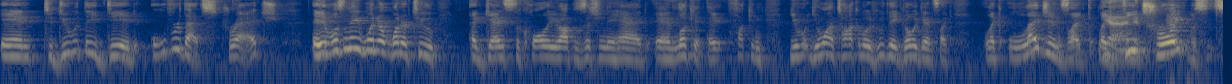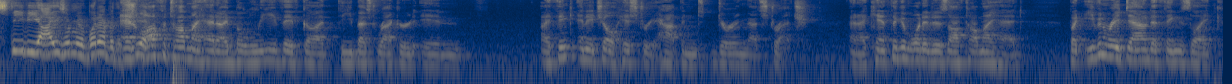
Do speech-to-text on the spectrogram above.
and to do what they did over that stretch. It wasn't they win one or two. against the quality of opposition they had. And look at they fucking you you want to talk about who they go against like like legends like like Yeah, and if- Detroit was Stevie Yzerman whatever the And shit. off the top of my head, I believe they've got the best record in, I think NHL history happened during that stretch, and I can't think of what it is off the top of my head, but even right down to things like,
